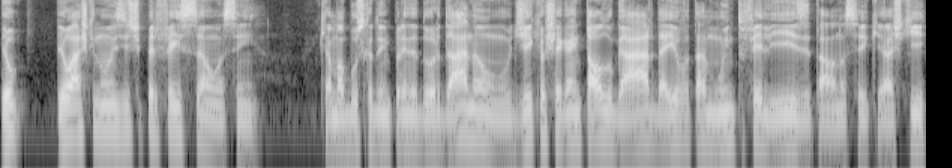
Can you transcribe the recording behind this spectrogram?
Eu eu acho que não existe perfeição, assim, que é uma busca do empreendedor, da, ah, não, o dia que eu chegar em tal lugar, daí eu vou estar muito feliz e tal, não sei o que. Acho que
